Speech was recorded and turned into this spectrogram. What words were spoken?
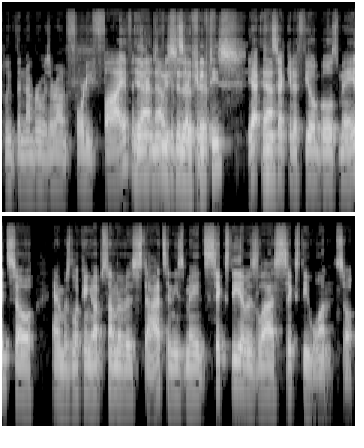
believe the number was around 45. yeah, now he's in the 50s. Yeah, yeah, consecutive field goals made. So, and was looking up some of his stats, and he's made 60 of his last 61. So,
